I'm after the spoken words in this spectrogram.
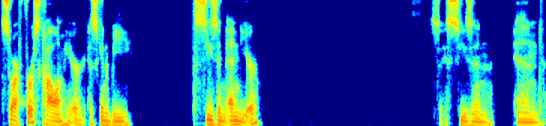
So our first column here is going to be the season end year. Say season end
